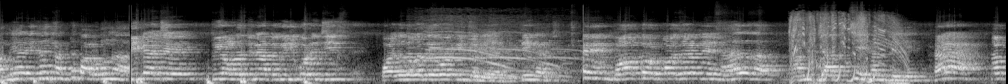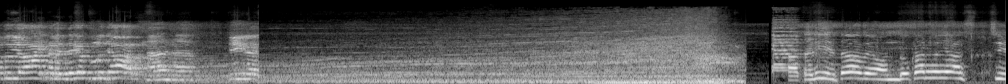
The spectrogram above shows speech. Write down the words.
আমি আর এখানে থাকতে পারব না। ঠিক আছে তুই আমাদের জন্য এত কিছু করেছিস পয়সা তোকে দেবো তুই চলে যাবি ঠিক আছে? ধর তোর পয়সা নে। হ্যাঁ দাদা আমি যাচ্ছি এখান থেকে। হ্যাঁ তুই আয় তাহলে দেখে তুই যাস। হ্যাঁ হ্যাঁ। ঠিক আছে। তাড়াতাড়ি যেতে হবে অন্ধকার হয়ে আসছে।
